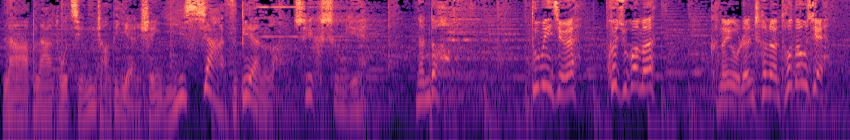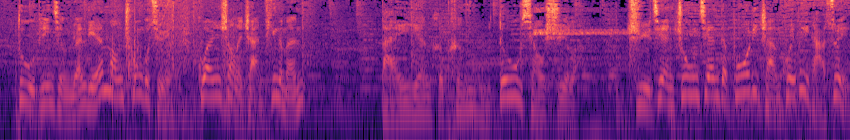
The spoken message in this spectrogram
拉布拉多警长的眼神一下子变了。这个声音，难道？杜宾警员，快去关门！可能有人趁乱偷东西。杜宾警员连忙冲过去，关上了展厅的门。白烟和喷雾都消失了，只见中间的玻璃展柜被打碎，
